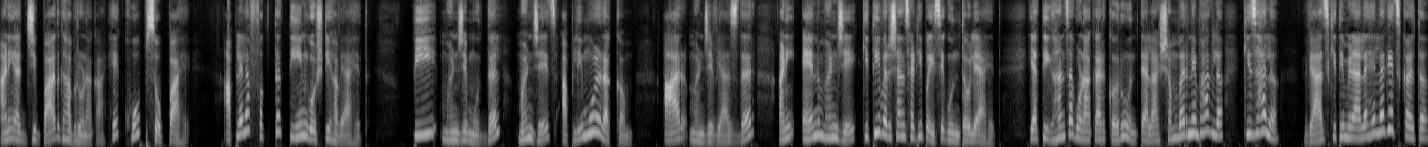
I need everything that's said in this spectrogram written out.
आणि अजिबात घाबरू नका. हे खूप सोपं आहे. आपल्याला फक्त तीन गोष्टी हव्या आहेत. पी म्हणजे मुद्दल म्हणजेच आपली मूळ रक्कम. आर म्हणजे व्याजदर आणि एन म्हणजे किती वर्षांसाठी पैसे गुंतवले आहेत. या तिघांचा गुणाकार करून त्याला शंभरने भागलं की झालं. व्याज किती मिळालं हे लगेच कळतं.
